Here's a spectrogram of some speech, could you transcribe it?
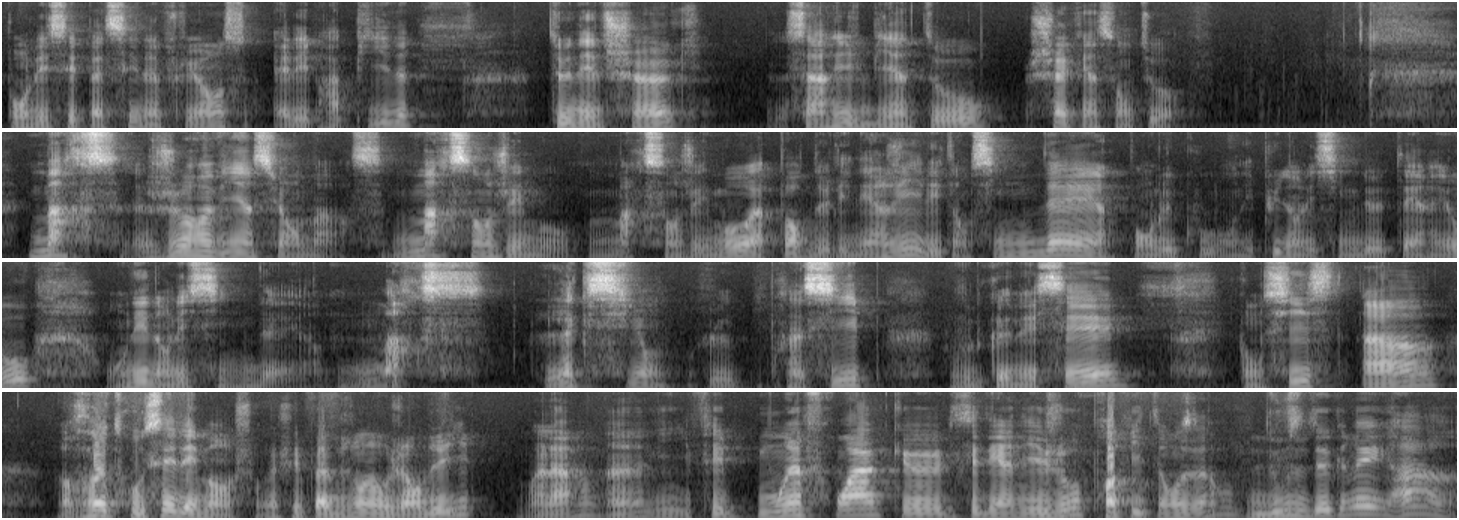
pour laisser passer l'influence, elle est rapide. Tenez le choc, ça arrive bientôt, chacun son tour. Mars, je reviens sur Mars. Mars en Gémeaux. Mars en Gémeaux apporte de l'énergie, il est en signe d'air pour le coup. On n'est plus dans les signes de terre et eau, on est dans les signes d'air. Mars, l'action, le principe, vous le connaissez, consiste à retrousser les manches. Moi, je n'ai pas besoin aujourd'hui, voilà, hein. il fait moins froid que ces derniers jours, profitons-en, 12 degrés, ah,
